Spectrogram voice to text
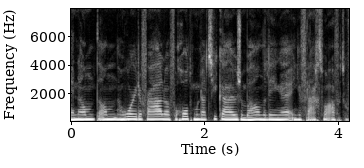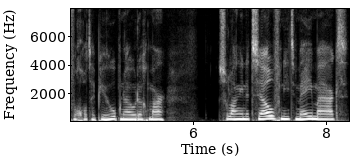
En dan, dan hoor je de verhalen van God moet naar het ziekenhuis en behandelingen. En je vraagt wel af en toe van God heb je hulp nodig. Maar zolang je het zelf niet meemaakt,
